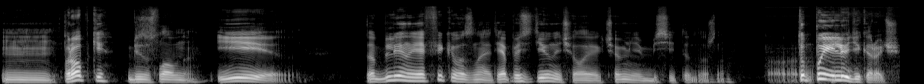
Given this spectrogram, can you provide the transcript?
М, Пробки, безусловно. И... Да блин, я фиг его знает. Я позитивный человек. Чем мне бесить-то должно? Тупые люди, короче.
